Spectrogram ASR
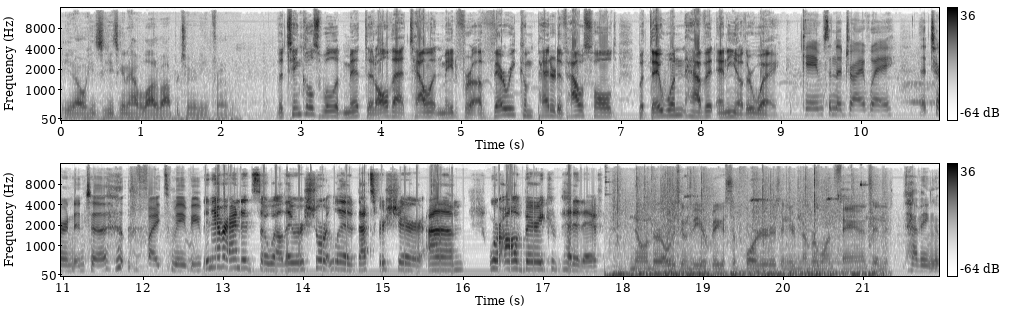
you know, he's he's going to have a lot of opportunity in front of him. The Tinkles will admit that all that talent made for a very competitive household, but they wouldn't have it any other way. Games in the driveway that turned into fights maybe. They never ended so well. They were short-lived, that's for sure. Um, we're all very competitive. Knowing they're always going to be your biggest supporters and your number one fans and having,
